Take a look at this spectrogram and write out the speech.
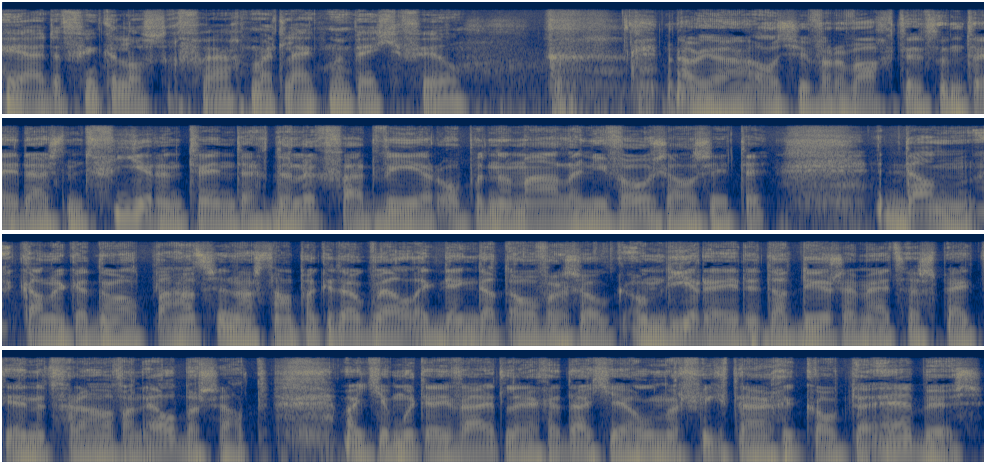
Ja, dat vind ik een lastige vraag, maar het lijkt me een beetje veel. Nou ja, als je verwacht dat in 2024 de luchtvaart weer op het normale niveau zal zitten, dan kan ik het nog wel plaatsen. Dan snap ik het ook wel. Ik denk dat overigens ook om die reden dat duurzaamheidsaspect in het verhaal van Elbers zat. Want je moet even uitleggen dat je 100 vliegtuigen koopt de Airbus.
